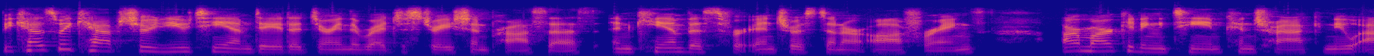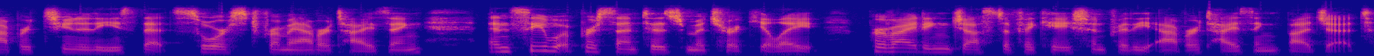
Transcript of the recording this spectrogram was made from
Because we capture UTM data during the registration process and canvas for interest in our offerings, our marketing team can track new opportunities that sourced from advertising and see what percentage matriculate, providing justification for the advertising budget.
